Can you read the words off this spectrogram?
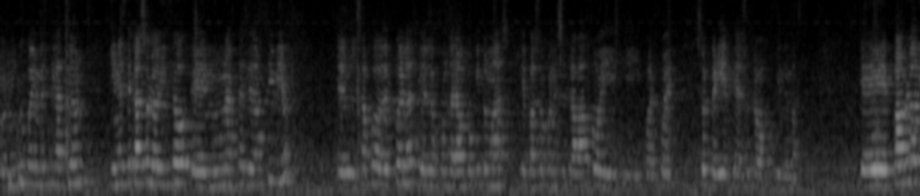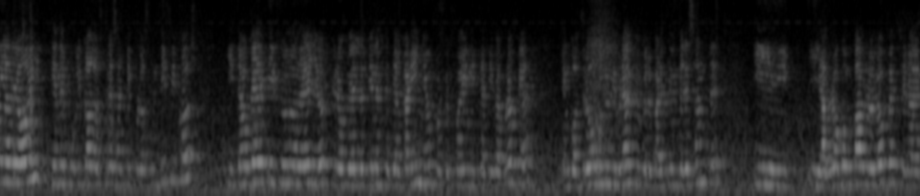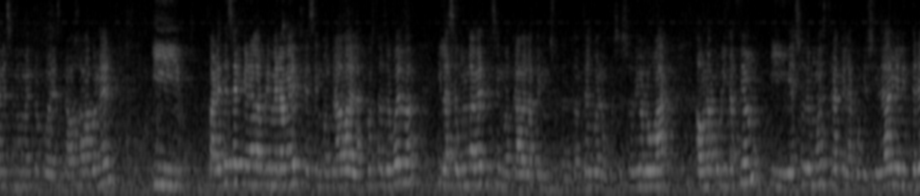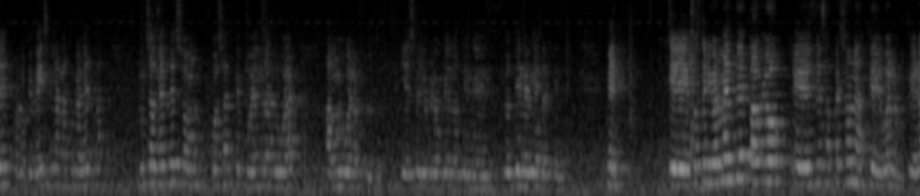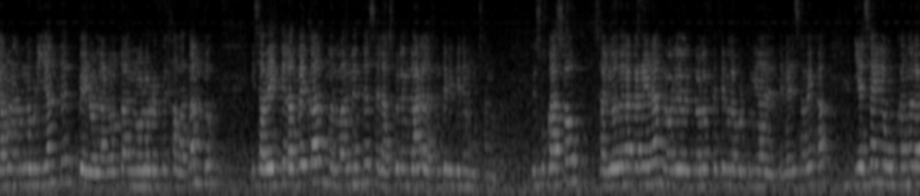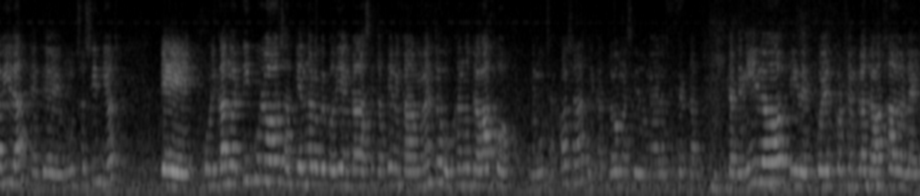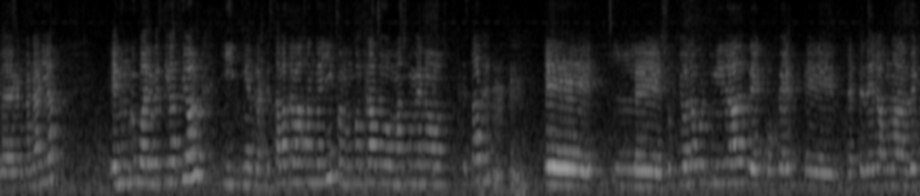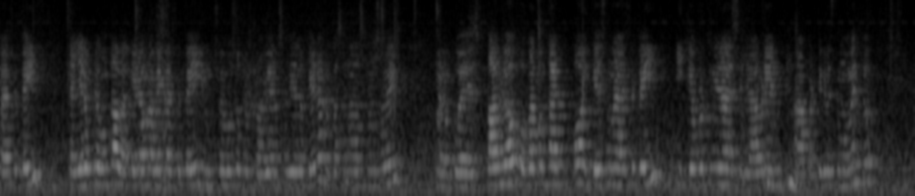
con un grupo de investigación y en este caso lo hizo en una especie de anfibio el sapo de escuelas y él nos contará un poquito más qué pasó con ese trabajo y, cuál fue su experiencia de su trabajo fin de máster. Eh, Pablo a día de hoy tiene publicados tres artículos científicos, Y tengo que decir que uno de ellos, creo que él le tiene especial cariño porque fue iniciativa propia, encontró un librancio que le pareció interesante y, y, habló con Pablo López, que era en ese momento pues trabajaba con él, y parece ser que era la primera vez que se encontraba en las costas de Huelva y la segunda vez que se encontraba en la península. Entonces, bueno, pues eso dio lugar a una publicación y eso demuestra que la curiosidad y el interés por lo que veis en la naturaleza muchas veces son cosas que pueden dar lugar a muy buenos frutos y eso yo creo que lo tiene, lo tiene bien reciente. Bien, eh, posteriormente Pablo es de esas personas que, bueno, que era un alumno brillante pero la nota no lo reflejaba tanto y sabéis que las becas normalmente se las suelen dar a la gente que tiene mucha nota. En su caso, salió de la carrera, no le, no le ofrecieron la oportunidad de tener esa beca y él se ha ido buscando la vida entre muchos sitios eh, publicando artículos, haciendo lo que podía en cada situación, en cada momento, buscando trabajo de muchas cosas, Decathlon ha sido una de las ofertas que ha tenido y después, por ejemplo, ha trabajado en la isla de Gran Canaria en un grupo de investigación y mientras que estaba trabajando allí con un contrato más o menos estable, eh, le surgió la oportunidad de, coger, eh, de acceder a una beca FPI que ayer os preguntaba que era una beca FPI y muchos de vosotros todavía no sabían lo que era, no pasa nada si no lo sabéis. Bueno, pues Pablo os va a contar hoy qué es una FPI y qué oportunidades se le abren a partir de este momento.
